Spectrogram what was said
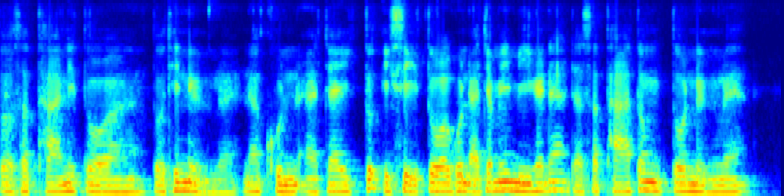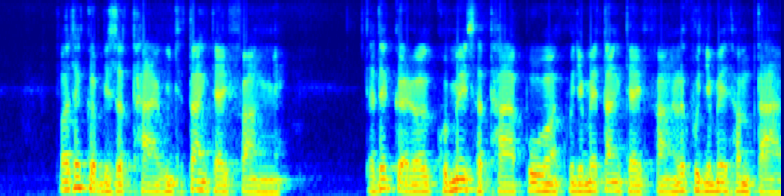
ตัวศรัทธานี่ตัวตัวที่หนึ่งเลยนะคุณอาจจะอีกตัวอีกสี่ตัวคุณอาจจะไม่มีก็ได้ แต่ศรัทธาต้องตัวหนึ่งเลยเพราะถ้าเกิดมีศรัทธาคุณจะตั้งใจฟังไงแต่ถ้าเกิดว่าคุณไม่ศรัทธาปุ๊บอะคุณจะไม่ตั้งใจฟัง แล้วคุณจะไม่ทำตาม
